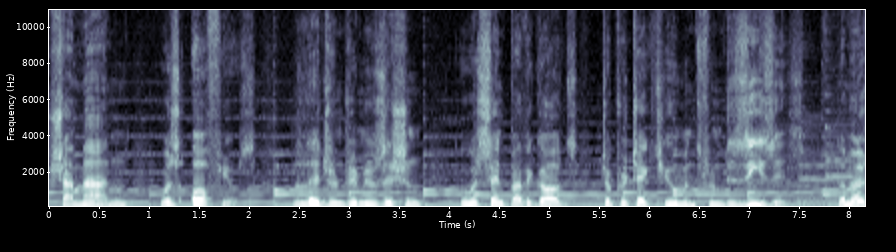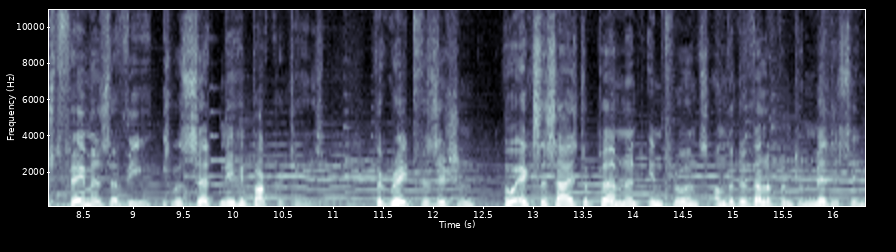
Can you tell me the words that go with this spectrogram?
shaman, was Orpheus, the legendary musician who was sent by the gods to protect humans from diseases. The most famous of these was certainly Hippocrates, the great physician who exercised a permanent influence on the development of medicine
